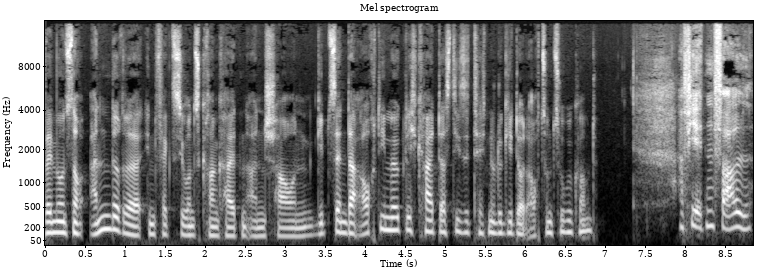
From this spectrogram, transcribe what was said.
wenn wir uns noch andere Infektionskrankheiten anschauen, gibt es denn da auch die Möglichkeit, dass diese Technologie dort auch zum Zuge kommt? Auf jeden Fall.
